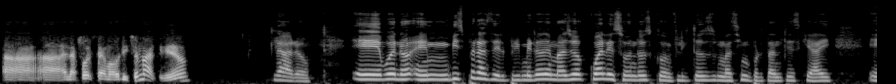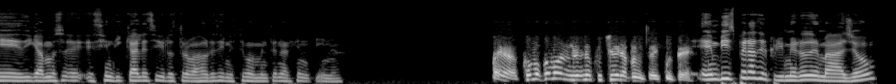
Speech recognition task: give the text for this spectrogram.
a, la fuerza de Mauricio Macri, ¿no? Claro. Eh, bueno, en vísperas del primero de mayo, ¿cuáles son los conflictos más importantes que hay, eh, digamos, eh, sindicales y de los trabajadores en este momento en Argentina? Bueno, ¿cómo, cómo? No, no, escuché la pregunta, disculpe. En vísperas del primero de mayo,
